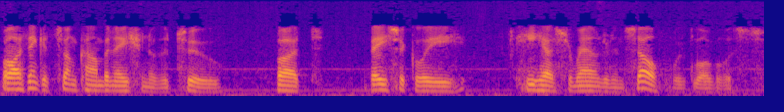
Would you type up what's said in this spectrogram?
Well, I think it's some combination of the two, but basically, he has surrounded himself with globalists,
